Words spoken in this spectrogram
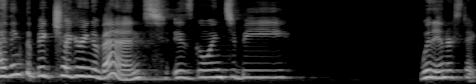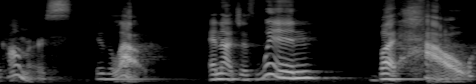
I think the big triggering event is going to be when interstate commerce is allowed. And not just when, but how.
